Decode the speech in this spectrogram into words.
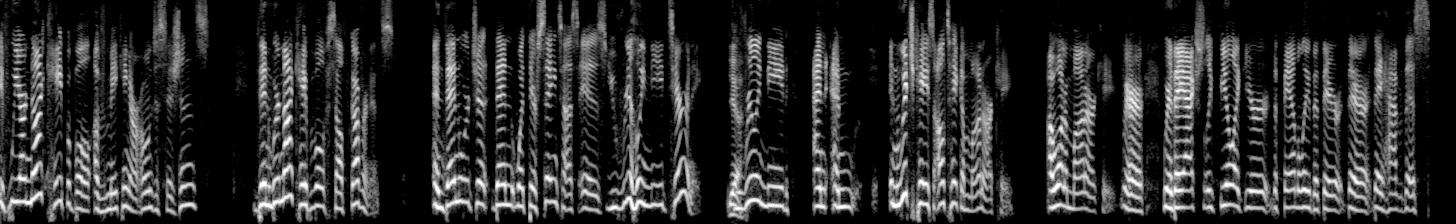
if we are not capable of making our own decisions, then we're not capable of self-governance. And then we're just then what they're saying to us is you really need tyranny. Yeah. You really need and and in which case I'll take a monarchy. I want a monarchy where where they actually feel like you're the family that they're they're they have this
